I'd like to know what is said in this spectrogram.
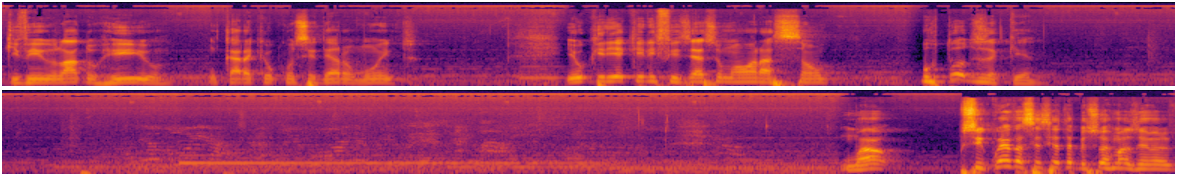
que veio lá do Rio, um cara que eu considero muito. Eu queria que ele fizesse uma oração por todos aqui. uma 50, 60 pessoas mais ou menos.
